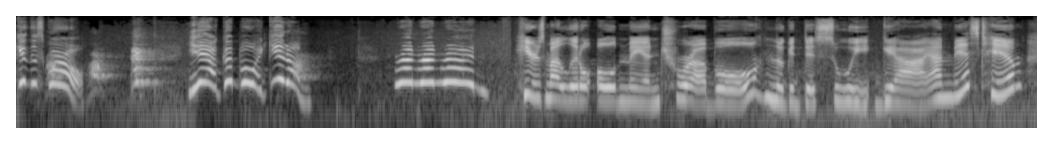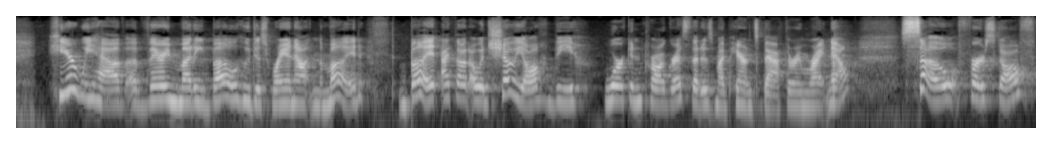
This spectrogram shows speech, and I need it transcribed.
Get the squirrel. Yeah, good boy. Get him. Run, run, run. Here's my little old man Trouble. Look at this sweet guy. I missed him. Here we have a very muddy Bo who just ran out in the mud. But I thought I would show y'all the work in progress. That is my parents' bathroom right now. So, first off,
